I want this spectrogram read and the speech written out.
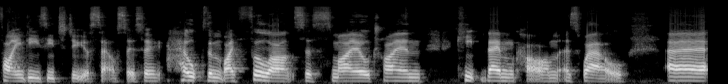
find easy to do yourself. So, so help them by full answers, smile, try and keep them calm as well. Uh,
